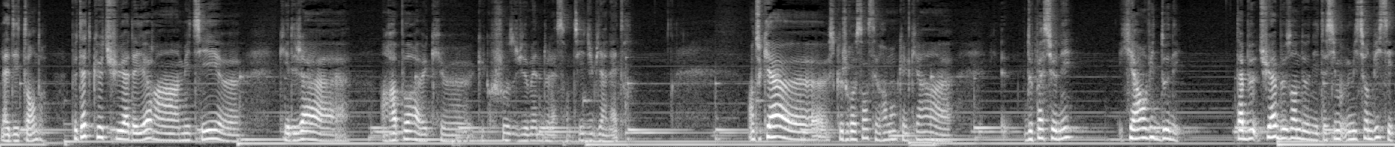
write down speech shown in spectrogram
la détendre. Peut-être que tu as d'ailleurs un métier euh, qui est déjà en rapport avec euh, quelque chose du domaine de la santé, du bien-être. En tout cas, euh, ce que je ressens, c'est vraiment quelqu'un de passionné qui a envie de donner. tu as besoin de donner. Ta mission de vie, c'est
